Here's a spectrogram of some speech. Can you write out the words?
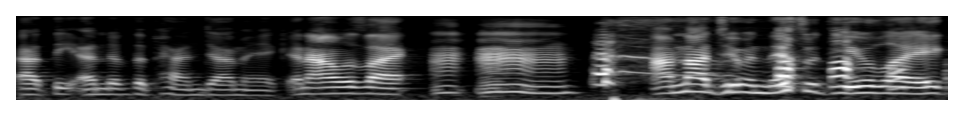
at the end of the pandemic, and I was like, Mm-mm, I'm not doing this with you. Like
